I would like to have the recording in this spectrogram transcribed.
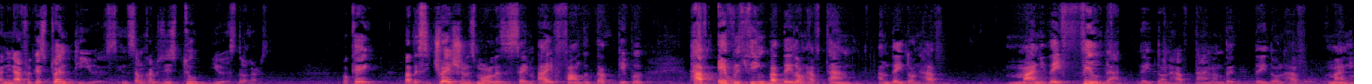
and in Africa it's 20 US. In some countries it's 2 US dollars. Okay, but the situation is more or less the same. I found that, people have everything, but they don't have time, and they don't have money. They feel that they don't have time and that they don't have money.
